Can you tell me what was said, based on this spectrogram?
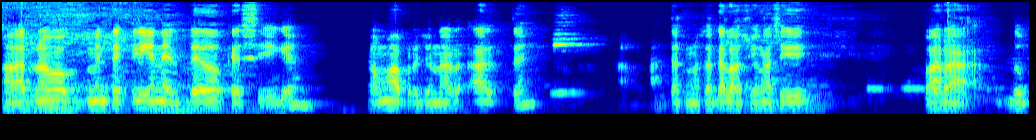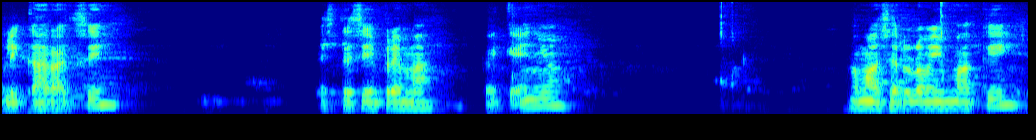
a dar nuevamente clic en el dedo que sigue. Vamos a presionar alt hasta que nos saque la opción así para duplicar así. Este siempre más pequeño. Vamos a hacer lo mismo aquí.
